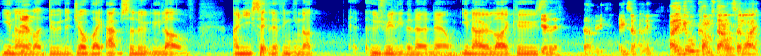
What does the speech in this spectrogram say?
You know, Yeah. like doing a job they absolutely love, and you sit there thinking like, who's really the nerd now? You know, like who's Yeah, the exactly, exactly. I think it all comes down to like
